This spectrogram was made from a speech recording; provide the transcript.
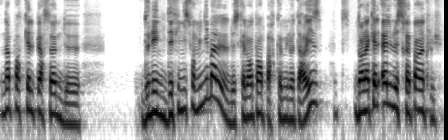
n'importe quelle personne de donner une définition minimale de ce qu'elle entend par communautarisme, dans laquelle elle ne serait pas inclue.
